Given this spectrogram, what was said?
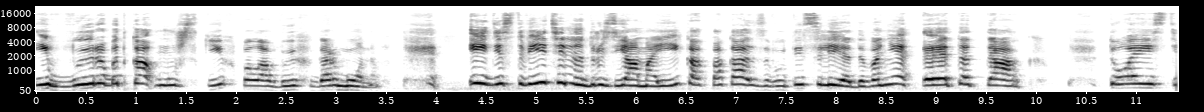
и выработка мужских половых гормонов. И действительно, друзья мои, как показывают исследования, это так. То есть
